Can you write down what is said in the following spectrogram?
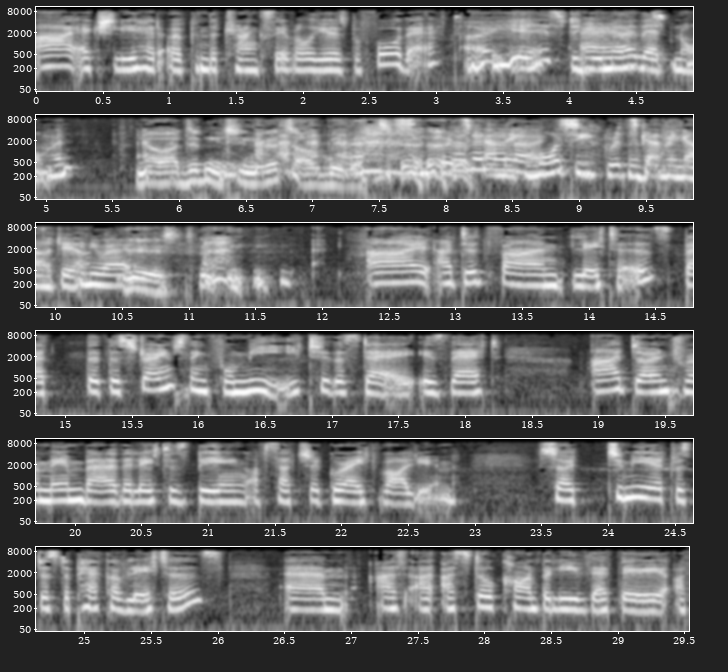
I actually had opened the trunk several years before that. Oh yes, did you know that, Norman? No, I didn't. You never told me that. Secrets No, no, no, coming, no. more secrets coming out here. Anyway, yes. I, I did find letters, but the, the strange thing for me to this day is that I don't remember the letters being of such a great volume. So to me it was just a pack of letters. Um, I, I, I still can't believe that there are,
